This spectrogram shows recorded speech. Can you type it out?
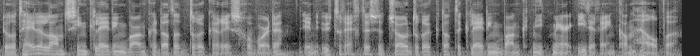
Door het hele land zien kledingbanken dat het drukker is geworden. In Utrecht is het zo druk dat de kledingbank niet meer iedereen kan helpen.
